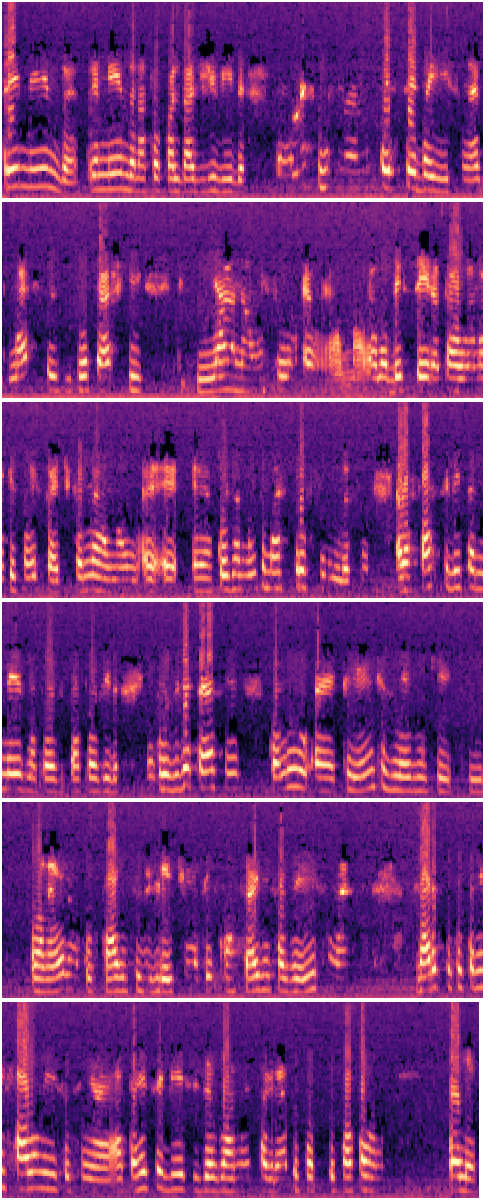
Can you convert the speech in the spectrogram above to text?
tremenda, tremenda na sua qualidade de vida. Por mais que você não perceba isso, né? Por mais que você ache que, que ah, não, isso é, é, uma, é uma besteira, tal, é uma questão estética. Não, não, é, é, é a coisa muito mais profunda, assim. Ela facilita mesmo a tua, a tua vida. Inclusive até, assim, quando é, clientes mesmo que, que planejam os casos tudo direitinho, assim, conseguem fazer isso, né? Várias pessoas também falam isso, assim, até recebi esses dias lá no Instagram, o pessoal falando, olha,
